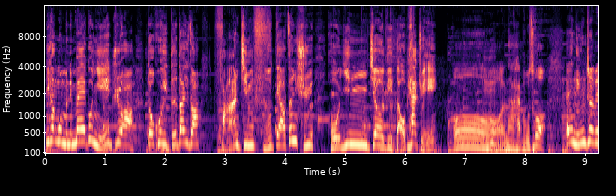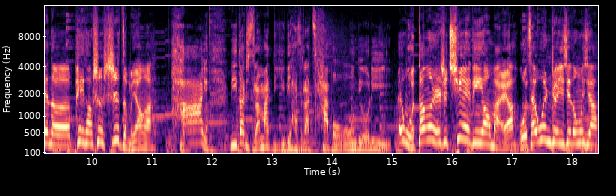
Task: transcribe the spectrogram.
你看我们的每个业主啊，都可以得到一张黄金浮雕证书和永久的投票权。哦，那还不错。哎，您这边的配套设施怎么样啊？哈哟，你到底是来买地的还是来踩盘的哦？你？哎，我当然是确定要买啊，我才问这一些东西啊，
